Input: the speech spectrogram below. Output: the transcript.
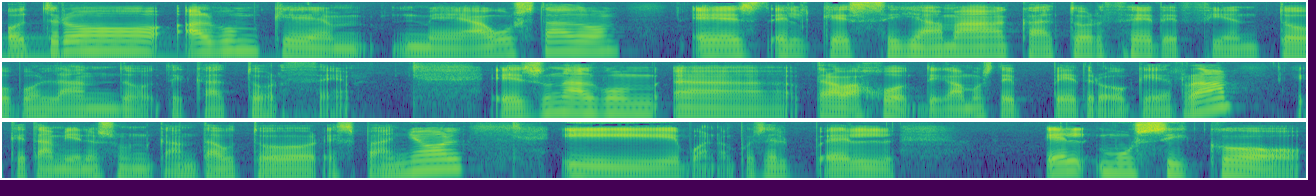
Otro álbum que me ha gustado es el que se llama 14 de ciento volando de 14. Es un álbum, eh, trabajo, digamos, de Pedro Guerra, que también es un cantautor español. Y bueno, pues el, el, el musicó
